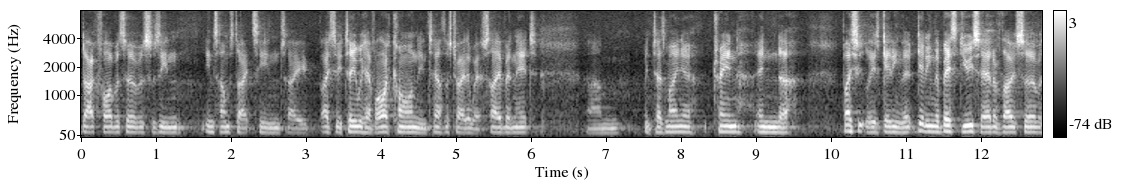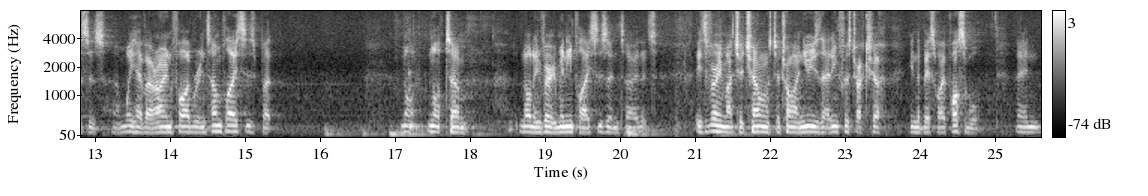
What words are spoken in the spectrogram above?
dark fibre services in, in some states. In, say, ACT we have Icon, in South Australia we have SabreNet, um, in Tasmania, Tren, and uh, basically is getting the, getting the best use out of those services. Um, we have our own fibre in some places, but not, not, um, not in very many places, and so that's, it's very much a challenge to try and use that infrastructure in the best way possible. And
